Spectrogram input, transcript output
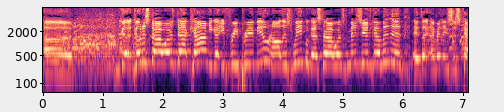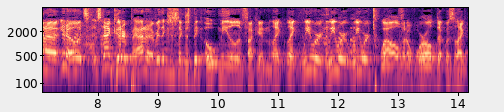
Uh, go, go to StarWars.com. You got your free preview, and all this week we got Star Wars miniseries coming. in. It's like everything's just kind of you know, it's it's not good or bad. Everything's just like this big oatmeal fucking like like we were we were we were 12 in a world that was like,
